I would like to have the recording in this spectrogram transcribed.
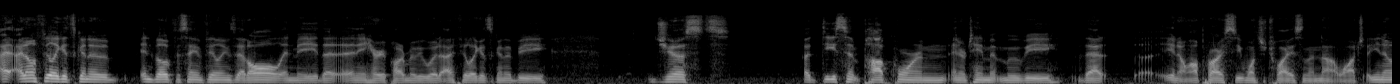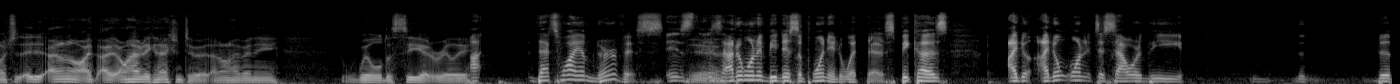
I, I don't feel like it's gonna invoke the same feelings at all in me that any Harry Potter movie would. I feel like it's gonna be just a decent popcorn entertainment movie that uh, you know I'll probably see once or twice and then not watch. You know, it's just, it, I don't know. I, I don't have any connection to it. I don't have any will to see it really. I, that's why I'm nervous. Is is I don't want to be disappointed with this because I don't I don't want it to sour the, the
